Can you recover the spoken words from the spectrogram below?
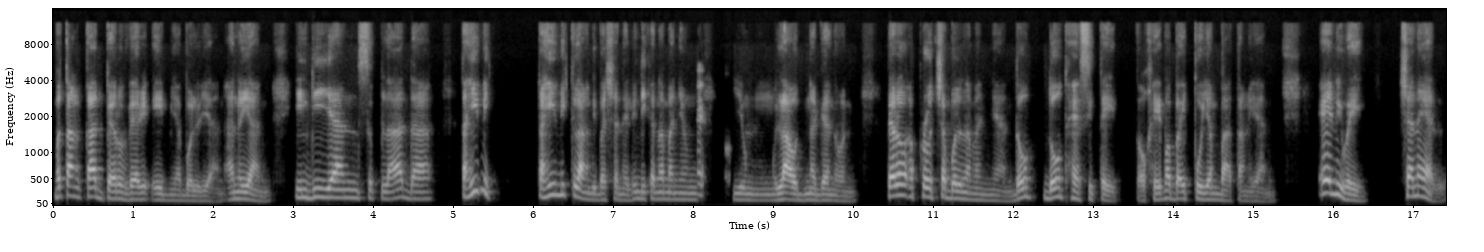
matangkad pero very amiable yan. Ano yan? Hindi yan suplada. Tahimik. Tahimik lang, di ba Chanel? Hindi ka naman yung yung loud na ganun. Pero approachable naman yan. Don't don't hesitate. Okay? Mabait po yung batang yan. Anyway, Chanel,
